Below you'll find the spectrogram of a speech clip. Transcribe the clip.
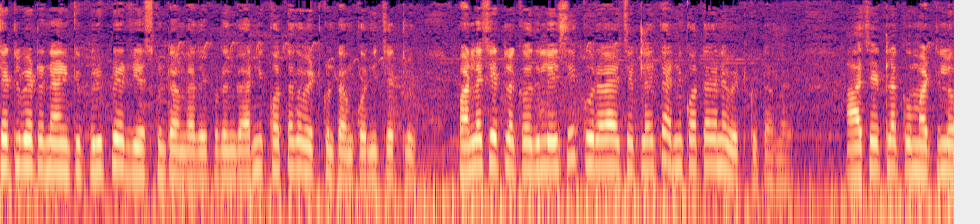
చెట్లు పెట్టడానికి ప్రిపేర్ చేసుకుంటాం కదా. ఇప్పుడు ఇంకా అన్ని కొత్తగా పెట్టుకుంటాం కొన్ని చెట్లు. పండ్ల చెట్లకు వదిలేసి కూరగాయ చెట్లు అయితే అన్ని కొత్తగానే పెట్టుకుంటాం కదా. ఆ చెట్లకు మట్టిలో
